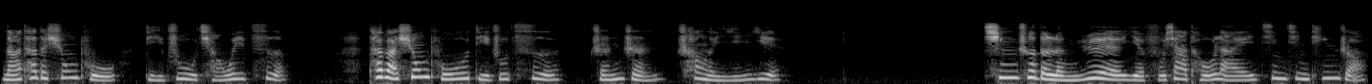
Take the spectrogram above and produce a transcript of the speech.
拿它的胸脯抵住蔷薇刺。它把胸脯抵住刺，整整唱了一夜。清澈的冷月也俯下头来，静静听着。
